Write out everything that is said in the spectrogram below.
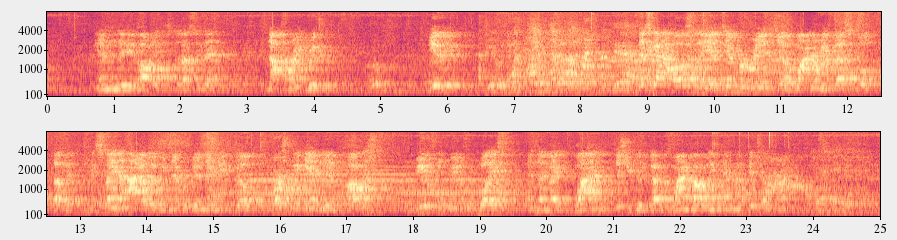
in the audience. Did I see that? Not Frank, Richard. You. This guy hosts the uh, Timber Ridge uh, Winery Festival up at Castana, Iowa. If you've never been there, you need to go. First weekend in August. Beautiful, beautiful place. And they make wine. This you could have gotten a wine bottle even having my picture on, right?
